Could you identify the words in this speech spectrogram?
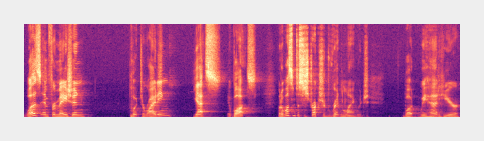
Was information put to writing? Yes, it was. But it wasn't a structured written language. What we had here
